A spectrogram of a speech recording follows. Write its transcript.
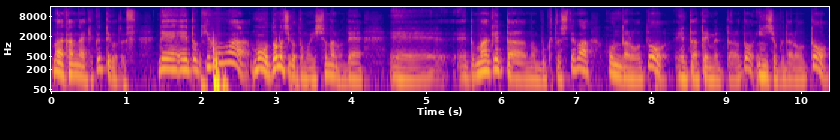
まあ考えていくっていうことです。で、えっ、ー、と、基本はもうどの仕事も一緒なので、えっ、ー、と、マーケッターの僕としては、本だろうと、エンターテインメントだろうと、飲食だろうと、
